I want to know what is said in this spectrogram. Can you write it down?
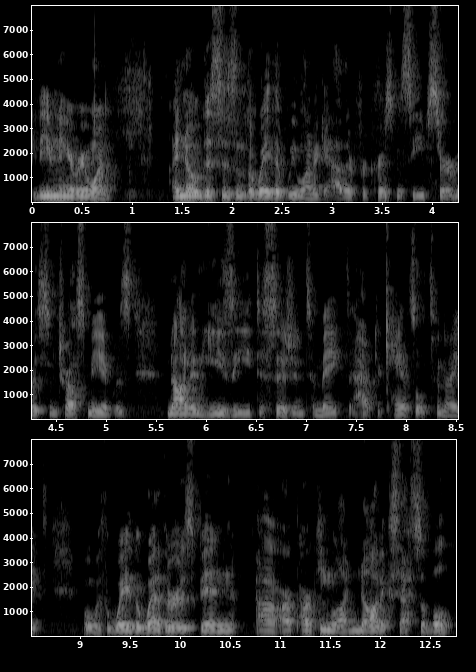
Good evening, everyone. I know this isn't the way that we want to gather for Christmas Eve service, and trust me, it was not an easy decision to make to have to cancel tonight. But with the way the weather has been, uh, our parking lot not accessible,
